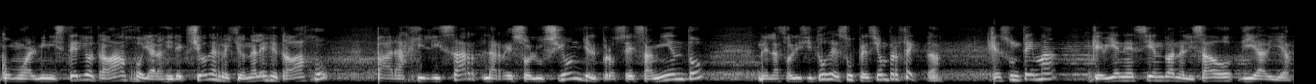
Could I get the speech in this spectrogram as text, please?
como al Ministerio de Trabajo y a las direcciones regionales de trabajo para agilizar la resolución y el procesamiento de la solicitud de suspensión perfecta, que es un tema que viene siendo analizado día a día.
